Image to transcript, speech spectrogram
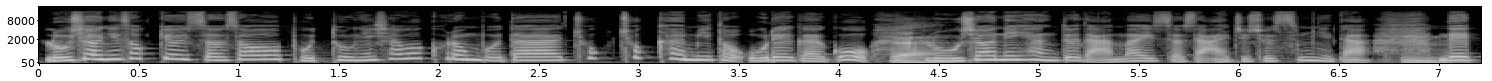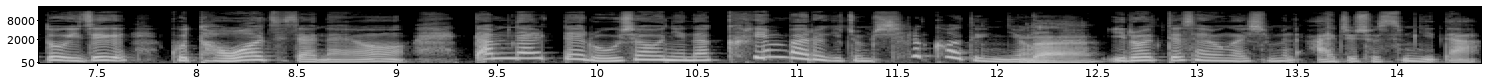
로션이 섞여 있어서 보통의 샤워 코롱보다 촉촉함이 더 오래가고 네. 로션의 향도 남아 있어서 아주 좋습니다. 음. 근데 또 이제 곧 더워지잖아요. 땀날 때 로션이나 크림 바르기 좀 싫거든요. 네. 이럴 때 사용하시면 아주 좋습니다.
